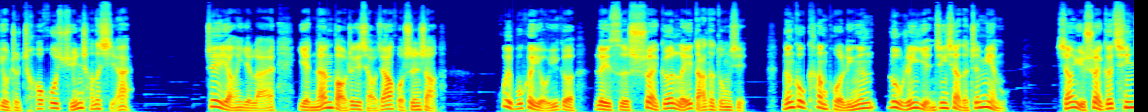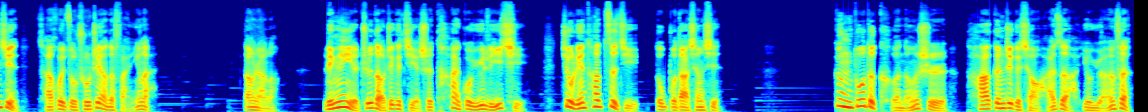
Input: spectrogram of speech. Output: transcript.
有着超乎寻常的喜爱。这样一来，也难保这个小家伙身上会不会有一个类似帅哥雷达的东西，能够看破林恩路人眼镜下的真面目，想与帅哥亲近，才会做出这样的反应来。当然了，林恩也知道这个解释太过于离奇，就连他自己都不大相信。更多的可能是他跟这个小孩子啊有缘分，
